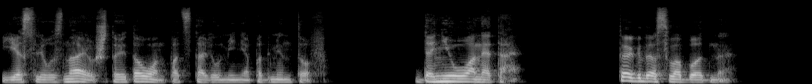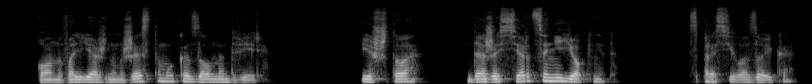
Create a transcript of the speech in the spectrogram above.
Если узнаю, что это он подставил меня под ментов. Да не он это! Тогда свободно. Он вальяжным жестом указал на дверь. «И что, даже сердце не ёкнет?» — спросила Зойка.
